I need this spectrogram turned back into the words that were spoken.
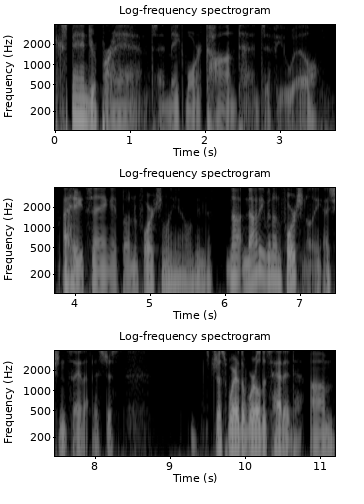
expand your brand and make more content, if you will. I hate saying it, but unfortunately, I mean, not not even unfortunately, I shouldn't say that. It's just it's just where the world is headed. Um,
